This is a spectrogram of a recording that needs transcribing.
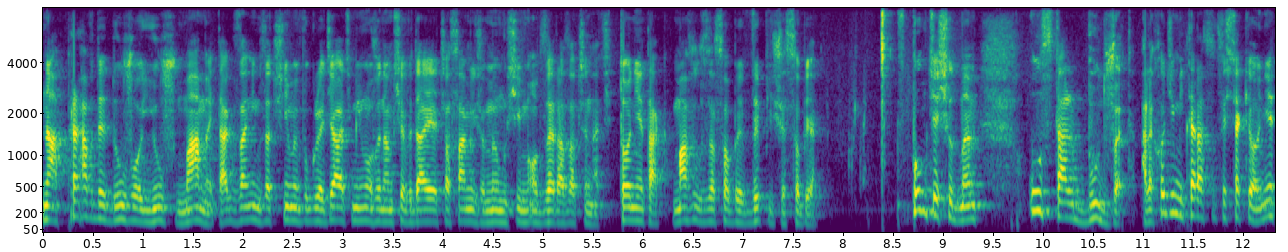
naprawdę dużo już mamy, tak? Zanim zaczniemy w ogóle działać, mimo że nam się wydaje czasami, że my musimy od zera zaczynać. To nie tak. Masz już zasoby, wypisz je sobie. W punkcie siódmym ustal budżet, ale chodzi mi teraz o coś takiego, nie,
